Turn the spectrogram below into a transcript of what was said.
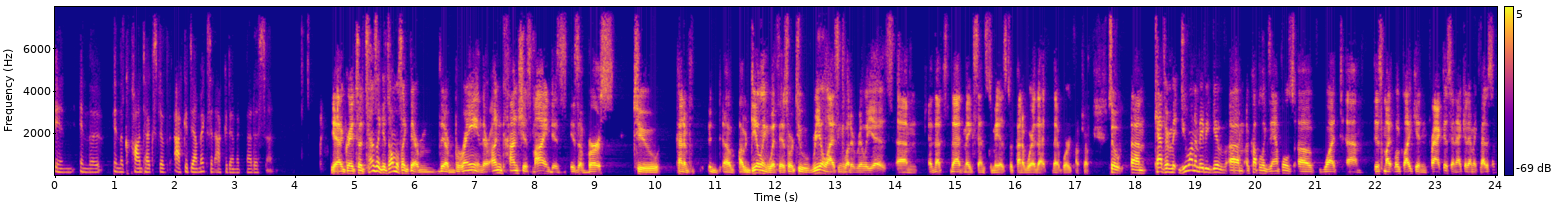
in in the in the context of academics and academic medicine. Yeah, great. So it sounds like it's almost like their their brain, their unconscious mind is is averse to kind of uh, of dealing with this or to realizing what it really is. Um, and that's that makes sense to me as to kind of where that that word comes from. So, um, Catherine, do you want to maybe give um, a couple examples of what um, this might look like in practice in academic medicine?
